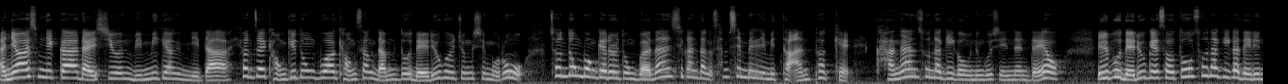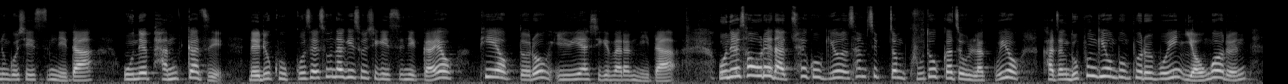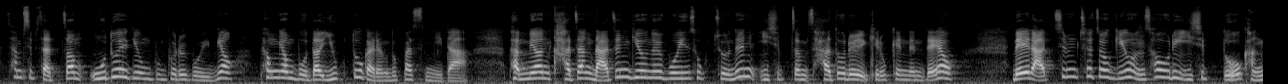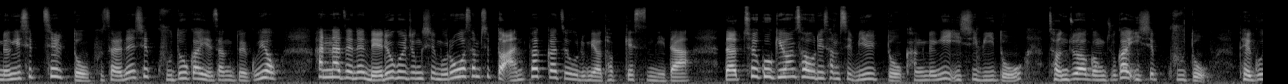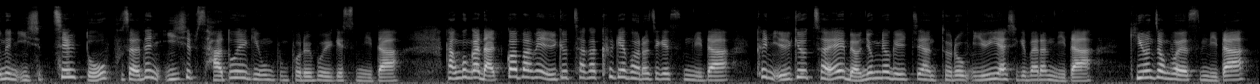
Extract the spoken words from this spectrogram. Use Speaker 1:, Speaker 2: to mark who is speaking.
Speaker 1: 안녕하십니까. 날씨온 민미경입니다. 현재 경기 동부와 경상남도 내륙을 중심으로 천둥 번개를 동반한 시간당 30mm 안팎의 강한 소나기가 오는 곳이 있는데요. 일부 내륙에서도 소나기가 내리는 곳이 있습니다. 오늘 밤까지 내륙 곳곳에 소나기 소식이 있으니까요. 피해 없도록 유의하시기 바랍니다. 오늘 서울의 낮 최고 기온 30.9도까지 올랐고요. 가장 높은 기온 분포를 보인 영월은 34.5도의 기온 분포를 보이며 평년보다 6도가량 높았습니다. 반면 가장 낮은 기온을 보인 속초는 20.4도를 기록했는데요. 내일 아침 최저 기온 서울이 20도, 강릉이 17도, 부산은 19도가 예상되고요. 한낮에는 내륙을 중심으로 30도 안팎까지 오르며 덥겠습니다. 낮 최고 기온 서울이 31도, 강릉이 22도, 전주와 광주가 29도, 대구는 27도, 부산은 24도의 기온 분포를 보이겠습니다. 당분간 낮과 밤의 일교차가 크게 벌어지겠습니다. 큰 일교차에 면역력 잃지 않도록 유의하시기 바랍니다. 기온 정보였습니다.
